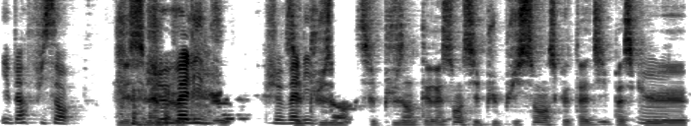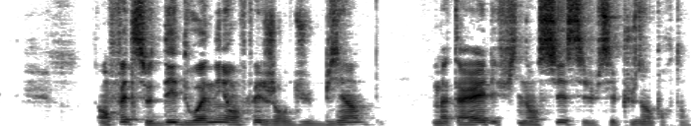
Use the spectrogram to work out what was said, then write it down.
hyper puissant. je valide. Je valide. C'est plus, plus, intéressant et c'est plus puissant ce que tu as dit parce que, mmh. en fait, se dédouaner en fait, genre du bien matériel et financier, c'est plus important.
